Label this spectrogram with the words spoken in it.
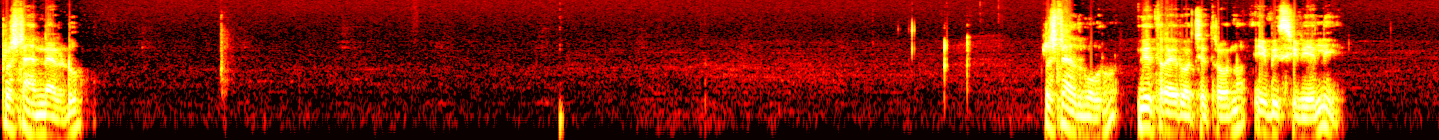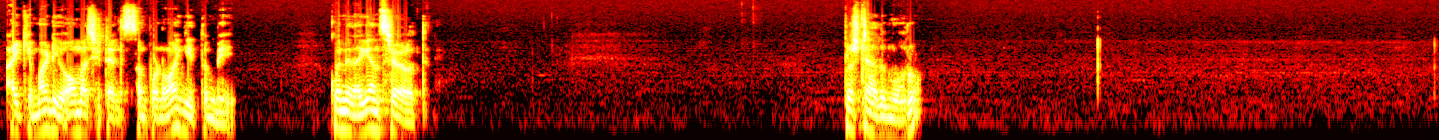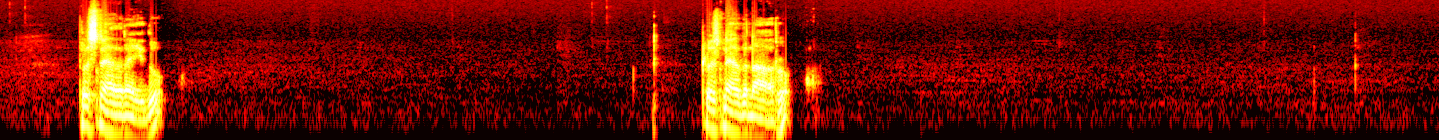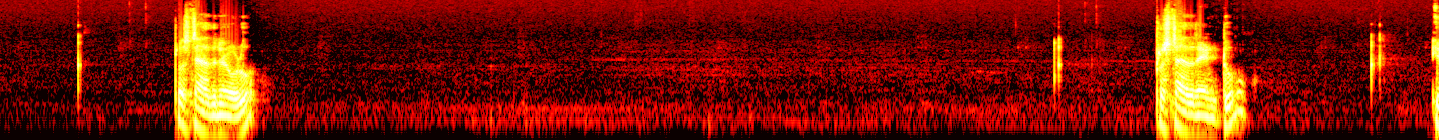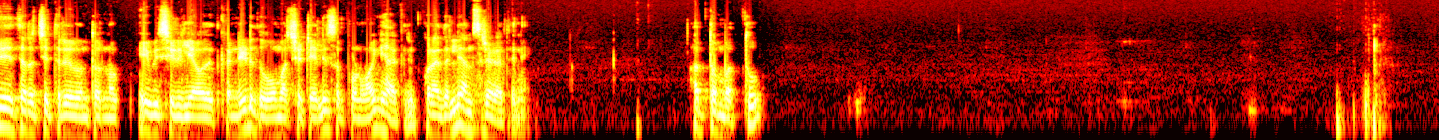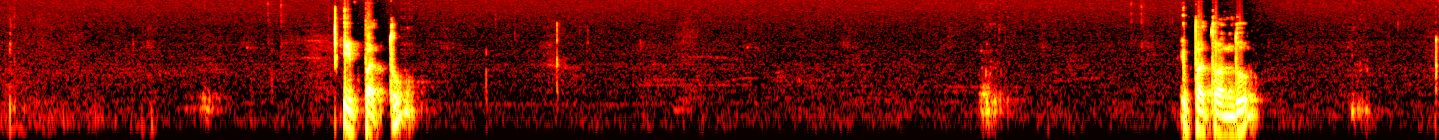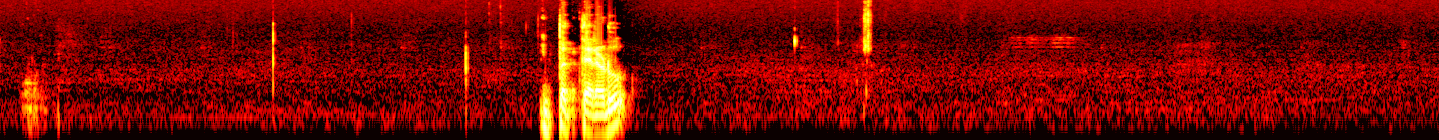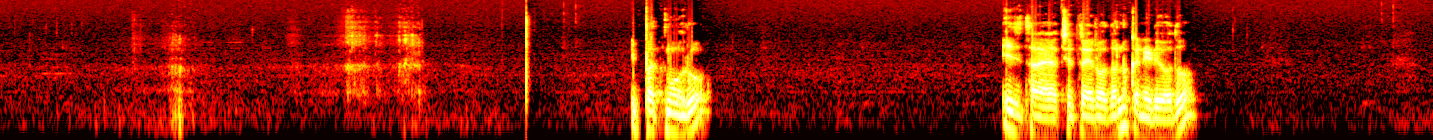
ಪ್ರಶ್ನೆ ಹನ್ನೆರಡು ಪ್ರಶ್ನೆ ಹದಿಮೂರು. ಇದೇ ಥರ ಇರುವ ಚಿತ್ರವನ್ನು ಎ ಬಿ ಸಿ ಡಿಯಲ್ಲಿ ಆಯ್ಕೆ ಮಾಡಿ ಓಮಸಿಟಲ್ ಸಂಪೂರ್ಣವಾಗಿ ತುಂಬಿ ಕೊನೆಯದಾಗಿ ಆನ್ಸರ್ ಹೇಳುತ್ತೇನೆ. ಪ್ರಶ್ನೆ ಹದಿಮೂರು. ಪ್ರಶ್ನೆ ಹದಿನೈದು. ಪ್ರಶ್ನೆ ಹದಿನಾರು. ಪ್ರಶ್ನೆ ಹದಿನೇಳು. ಪ್ರಶ್ನೆ ಹದಿನೆಂಟು. ಇದೇ ಥರ ಚಿತ್ರ ಇರುವಂಥವ್ರನ್ನು ಎ ಬಿ ಸಿ ಡಿಲಿ ಯಾವುದಾದ್ರು ಕಂಡುಹಿಡಿದು ಓಮ ಚೀಟಿಯಲ್ಲಿ ಸಂಪೂರ್ಣವಾಗಿ ಹಾಕಿರಿ. ಕೊನೆಯಲ್ಲಿ ಆನ್ಸರ್ ಹೇಳ್ತೀನಿ. ಹತ್ತೊಂಬತ್ತು. ಇಪ್ಪತ್ತು. ಇಪ್ಪತ್ತೊಂದು. ಇಪ್ಪತ್ತೆರಡು. ಇಪ್ಪತ್ತ್ಮೂರು ಈ ಚಿತ್ರ ಇರೋದನ್ನು ಕಂಡುಹಿಡಿಯೋದು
